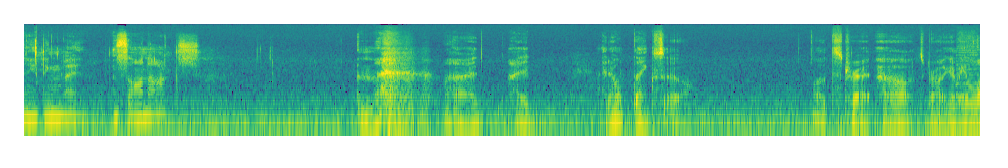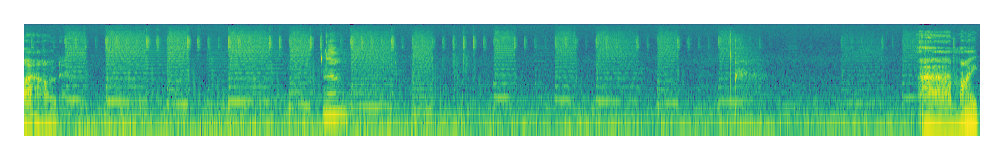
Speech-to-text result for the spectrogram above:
Anything by Xonox? And I, I, I don't think so. Let's try. Oh, it's probably gonna be loud. No? Uh, Mike.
